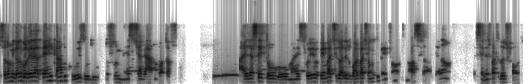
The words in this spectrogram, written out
Se eu não me engano, o goleiro era até Ricardo Cruz, do, do Fluminense, tinha agarrado no Botafogo. Aí ele aceitou o gol, mas foi bem batido. O Adriano Borges batia muito bem falta. Nossa, era um excelente batedor de falta.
